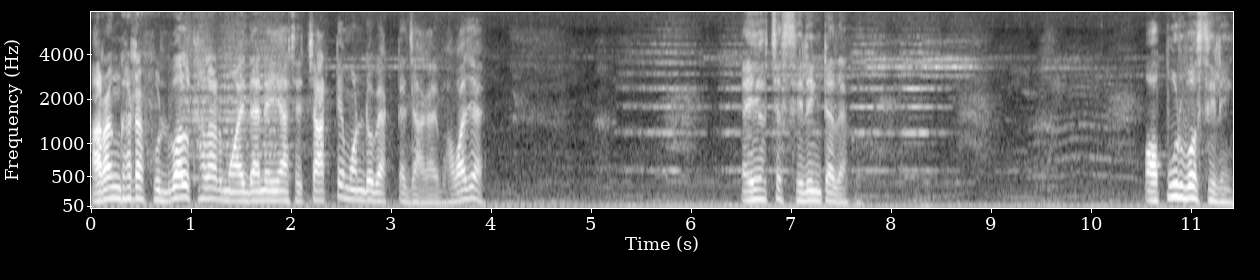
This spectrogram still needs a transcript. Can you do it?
আরংঘাটা ফুটবল খেলার ময়দানেই আছে, চারটে মণ্ডপ একটা জায়গায়, ভাবা যায়? এই হচ্ছে সিলিংটা দেখো। অপূর্ব সিলিং।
